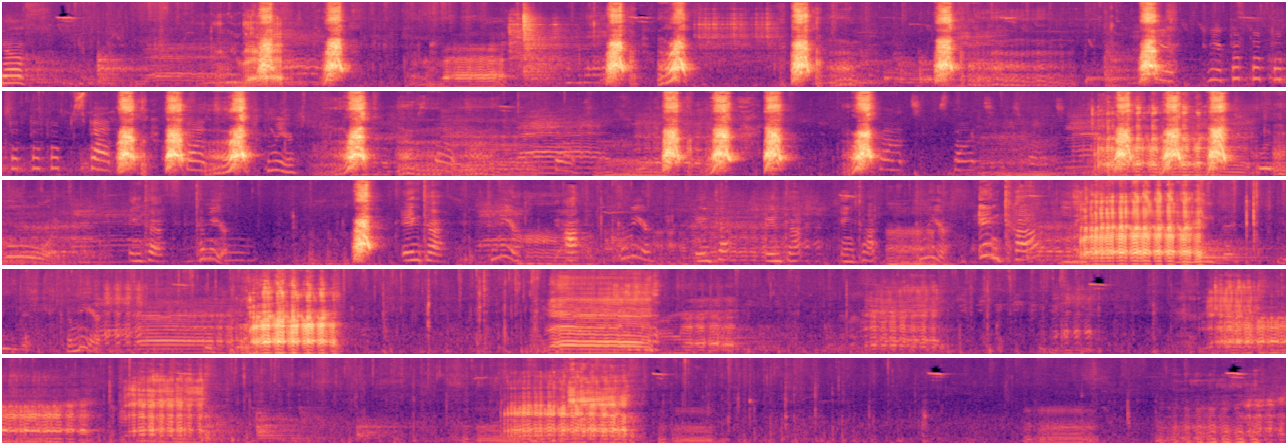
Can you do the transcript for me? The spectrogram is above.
Jeff. Good boy. Inca, come here. Inca, come here. Uh, come here. Inca, Inca, Inca, come here. Inca. Leave it, leave it. Come here. Good boy.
